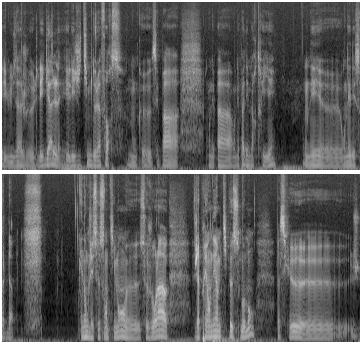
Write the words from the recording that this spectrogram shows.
l'usage légal et légitime de la force. Donc, c'est pas, on n'est pas, on n'est pas des meurtriers. On est, on est des soldats. Et donc j'ai ce sentiment, euh, ce jour-là, j'appréhendais un petit peu ce moment, parce que euh, je,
